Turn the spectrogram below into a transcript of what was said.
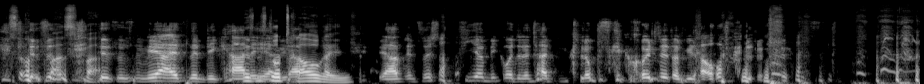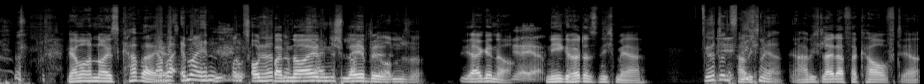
das ist unfassbar. das ist mehr als eine Dekade Das ist her. so Wir haben- traurig. Wir haben inzwischen vier Mikrodilettanten-Clubs gegründet und wieder aufgelöst. Wir haben auch ein neues Cover Ja, jetzt. aber immerhin uns Und gehört beim neuen Label. Ja, genau. Ja, ja. Nee, gehört uns nicht mehr. Gehört uns Hab nicht ich, mehr. Habe ich leider verkauft, ja.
